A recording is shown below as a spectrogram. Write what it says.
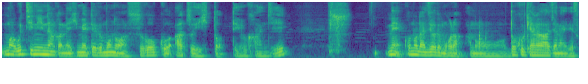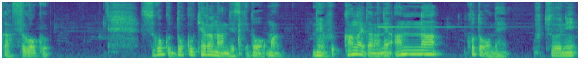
まあ、うちになんかね、秘めてるものはすごく熱い人っていう感じ。ね、このラジオでもほら、あのー毒キャラじゃないですか、すごく。すごく毒キャラなんですけど、まあ、ね、考えたらね、あんなことをね、普通に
